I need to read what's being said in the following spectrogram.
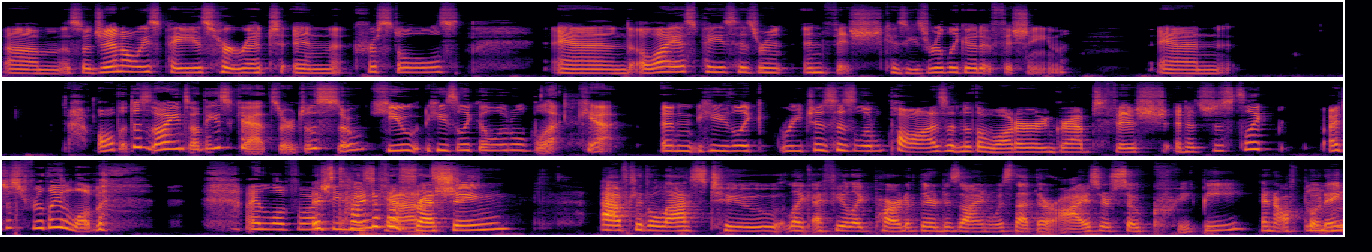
Um, so Jen always pays her rent in crystals, and Elias pays his rent in fish because he's really good at fishing. And all the designs on these cats are just so cute. He's like a little black cat and he like reaches his little paws into the water and grabs fish and it's just like I just really love it. I love watching It's kind of cats. refreshing. After the last two, like I feel like part of their design was that their eyes are so creepy and off-putting.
